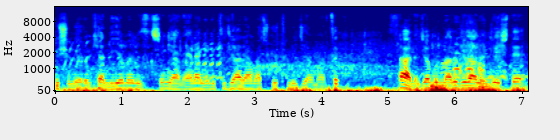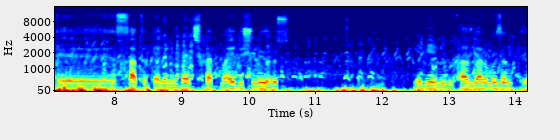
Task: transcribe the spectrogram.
düşünüyorum. Kendi yememiz için yani herhangi bir ticari amaç gütmeyeceğim artık. Sadece bunları bir an önce işte e, satıp elimizden çıkartmayı düşünüyoruz. Dediğim gibi kazlarımızın e,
